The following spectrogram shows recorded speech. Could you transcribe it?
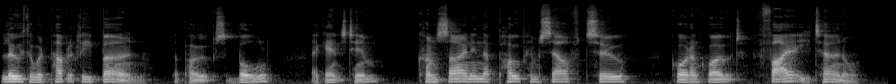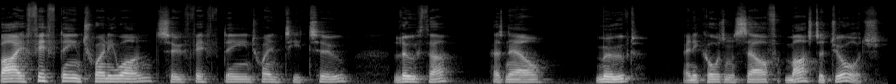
Luther would publicly burn the Pope's bull against him, consigning the Pope himself to, quote unquote, fire eternal. By 1521 to 1522, Luther has now moved, and he calls himself Master George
